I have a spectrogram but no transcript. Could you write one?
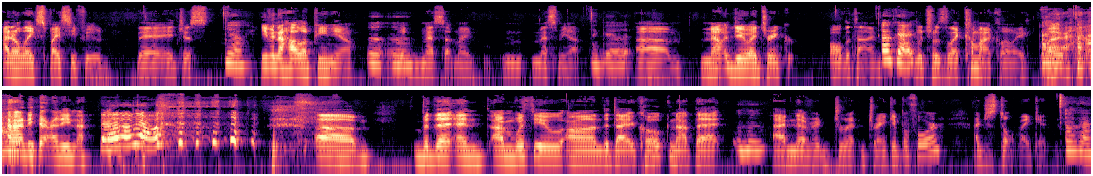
I don't like spicy food. That it just yeah even a jalapeno would mess up my mess me up. i get it Um, Mountain Dew I drink all the time. Okay. Which was like, come on, Chloe. I- What- I- how do you, I mean, i don't know um, but then and I'm with you on the Diet Coke. Not that Mm-hmm. I've never dr- drank it before. I just don't like it. okay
